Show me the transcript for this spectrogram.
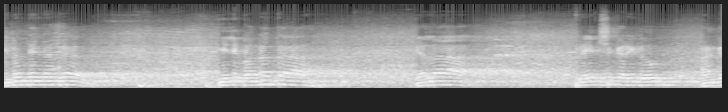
ಇನ್ನೊಂದೇನಂದ್ರೆ ಇಲ್ಲಿ ಬಂದಂತ ಎಲ್ಲ ಪ್ರೇಕ್ಷಕರಿಗೂ, ಹಂಗ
